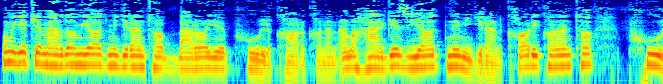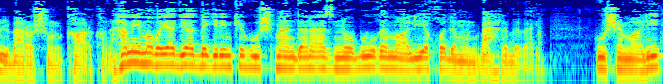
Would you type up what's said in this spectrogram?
او میگه که مردم یاد می‌گیرن تا برای پول کار کنن اما هرگز یاد نمی‌گیرن کاری کنن تا پول براشون کار کنه همه ما باید یاد بگیریم که هوشمندانه از نبوغ مالی خودمون بهره ببریم. هوش مالی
